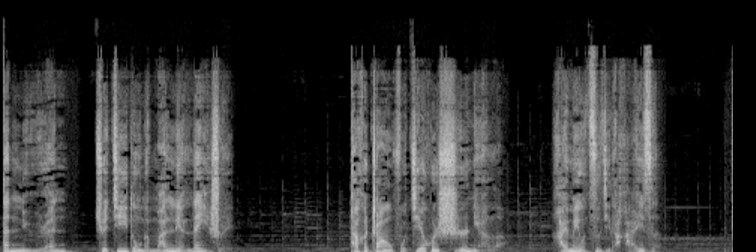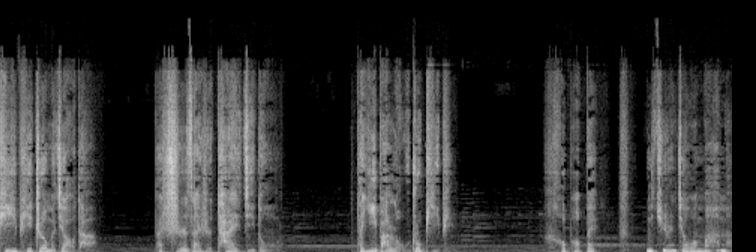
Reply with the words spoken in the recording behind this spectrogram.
但女人却激动的满脸泪水。她和丈夫结婚十年了，还没有自己的孩子。皮皮这么叫她，她实在是太激动了。她一把搂住皮皮：“好宝贝，你居然叫我妈妈，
